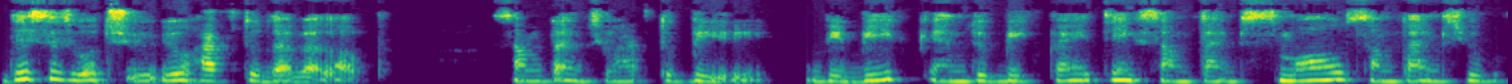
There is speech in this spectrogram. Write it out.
this is what you, you have to develop. Sometimes you have to be be big and do big paintings. Sometimes small. Sometimes you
